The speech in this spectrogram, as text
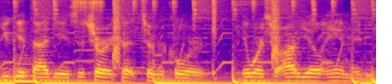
you get the idea. It's a shortcut to record. It works for audio and MIDI.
